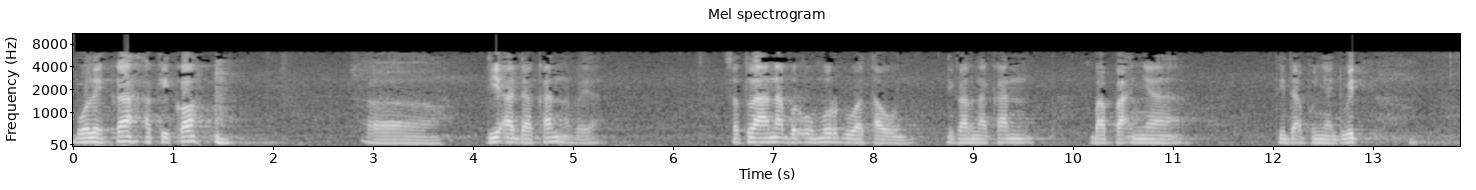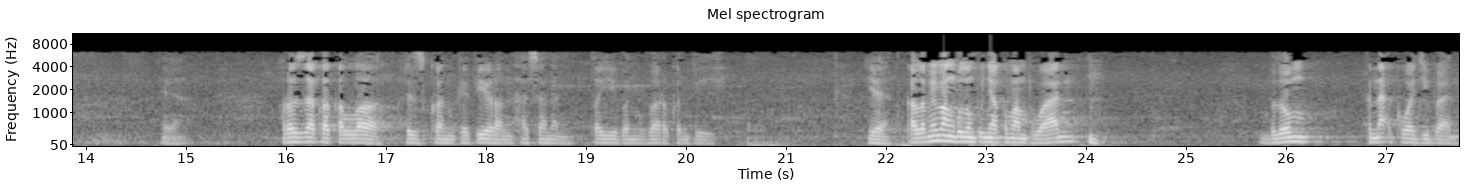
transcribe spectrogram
Bolehkah akikoh uh, diadakan apa ya setelah anak berumur 2 tahun dikarenakan bapaknya tidak punya duit? Ya. Razaqakallah rizqan hasanan thayyiban mubarakan fi ya kalau memang belum punya kemampuan belum kena kewajiban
